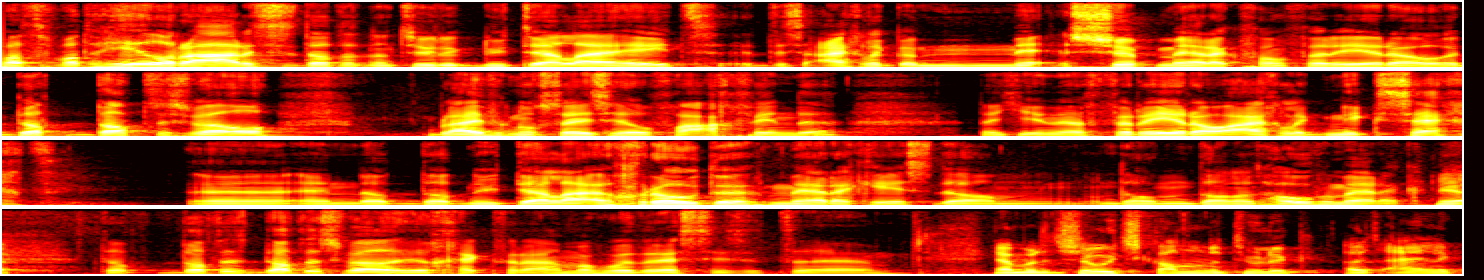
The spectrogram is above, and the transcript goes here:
wat, wat heel raar is, is dat het natuurlijk Nutella heet. Het is eigenlijk een me- submerk van Ferrero. Dat, dat is wel, blijf ik nog steeds heel vaag vinden. Dat je in Ferrero eigenlijk niks zegt. Eh, en dat, dat Nutella een groter merk is dan, dan, dan het hoofdmerk. Ja. Dat, dat, is, dat is wel heel gek eraan, maar voor de rest is het... eh, Ja, maar zoiets kan natuurlijk, uiteindelijk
